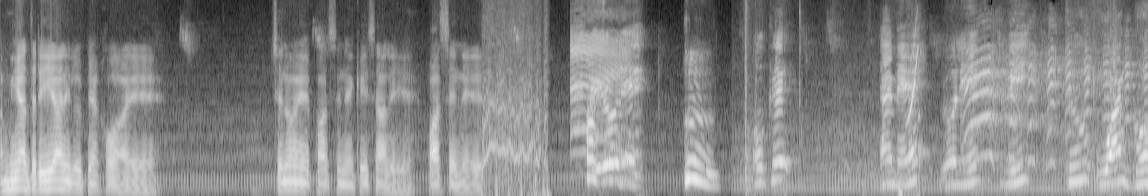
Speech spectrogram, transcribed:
အမေကတရေရနေလို့ပြန်ခေါ်ရတယ်ကျွန်တော်ရဲ့ personal ကိစ္စလေးရယ် personal တဲ့ဟုတ်ရိုလင်း okay တိုင်းမယ်ရိုလင်း3 2 1 go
